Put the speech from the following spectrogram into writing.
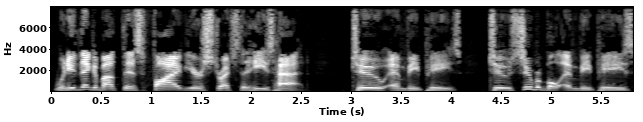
When you think about this five year stretch that he's had, two MVPs, two Super Bowl MVPs,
